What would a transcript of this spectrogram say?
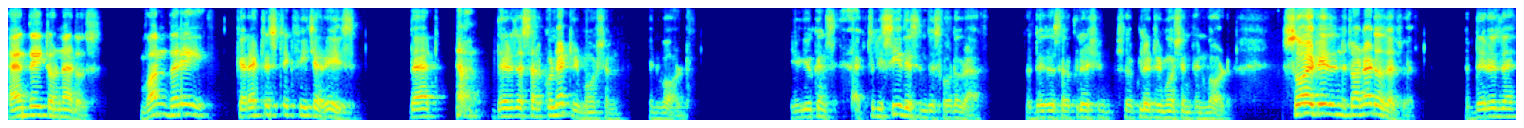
and the tornadoes, one very characteristic feature is that there is a circulatory motion involved. You, you can actually see this in this photograph, that there is a circulation, circulatory motion involved. So it is in the tornadoes as well. There is a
